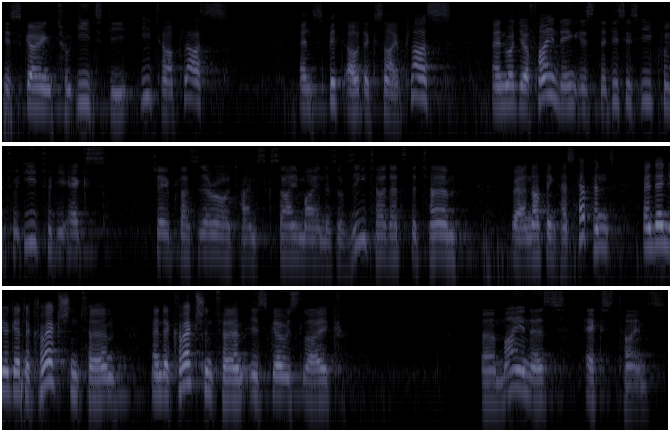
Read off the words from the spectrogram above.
is going to eat the eta plus and spit out psi plus. And what you're finding is that this is equal to e to the x j plus 0 times psi minus of zeta. That's the term where nothing has happened. And then you get a correction term. And the correction term is goes like uh, minus x times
